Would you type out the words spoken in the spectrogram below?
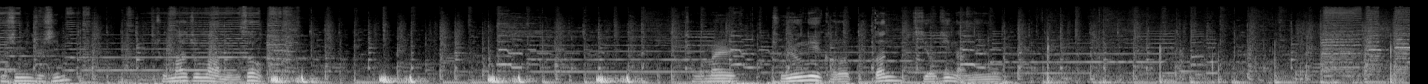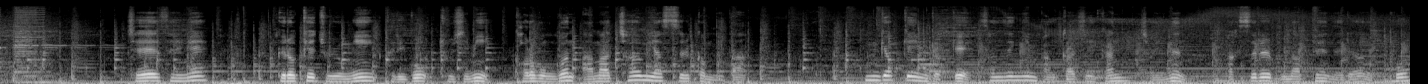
조심조심 조마조마하면서 정말 조용히 걸었던 기억이 나네요. 제 생에 그렇게 조용히 그리고 조심히 걸어본 건 아마 처음이었을 겁니다. 힘겹게 힘겹게 선생님 방까지 간 저희는 박스를 문 앞에 내려놓고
